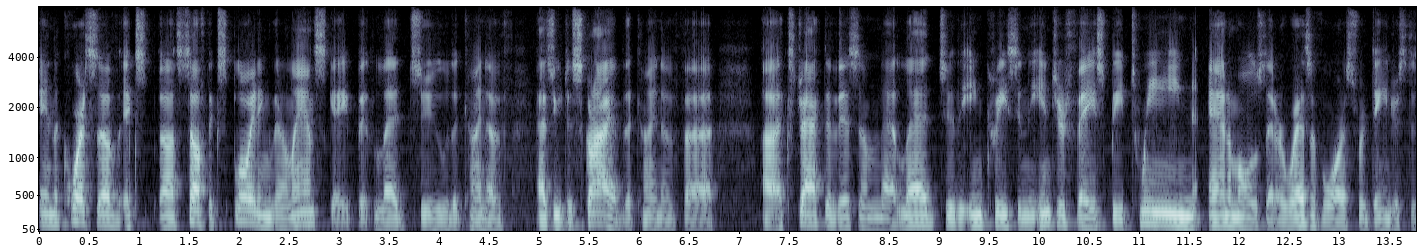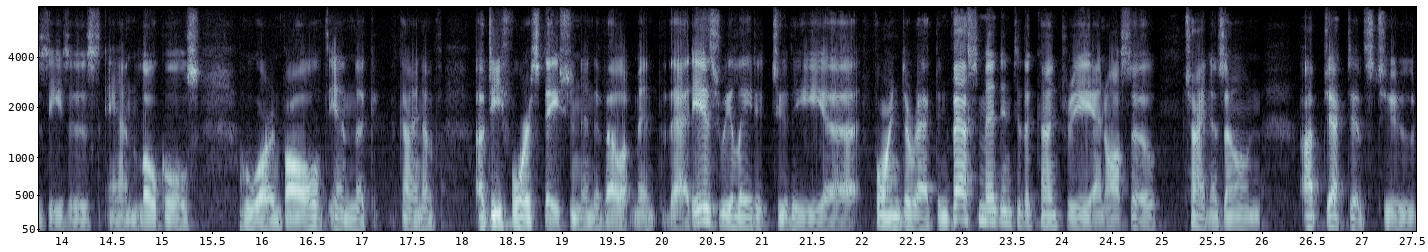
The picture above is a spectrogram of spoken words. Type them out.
in the course of ex- uh, self-exploiting their landscape, it led to the kind of, as you described, the kind of uh, uh, extractivism that led to the increase in the interface between animals that are reservoirs for dangerous diseases and locals who are involved in the kind of uh, deforestation and development that is related to the uh, foreign direct investment into the country and also China's own objectives to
